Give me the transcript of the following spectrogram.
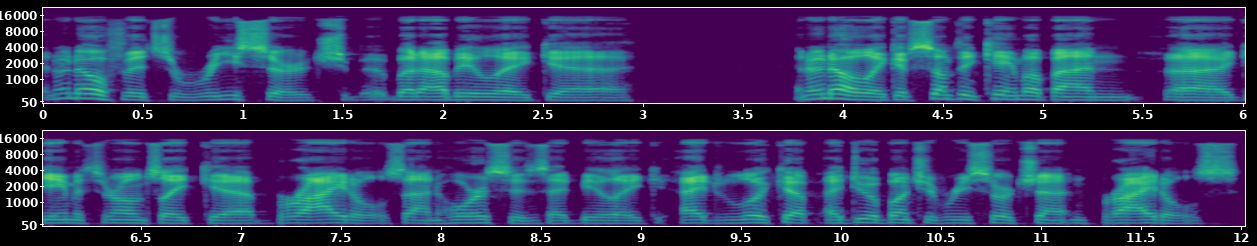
I don't know if it's research, but, but I'll be like. Uh, I don't know, like if something came up on uh, Game of Thrones, like uh, bridles on horses, I'd be like, I'd look up, I'd do a bunch of research on bridles,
